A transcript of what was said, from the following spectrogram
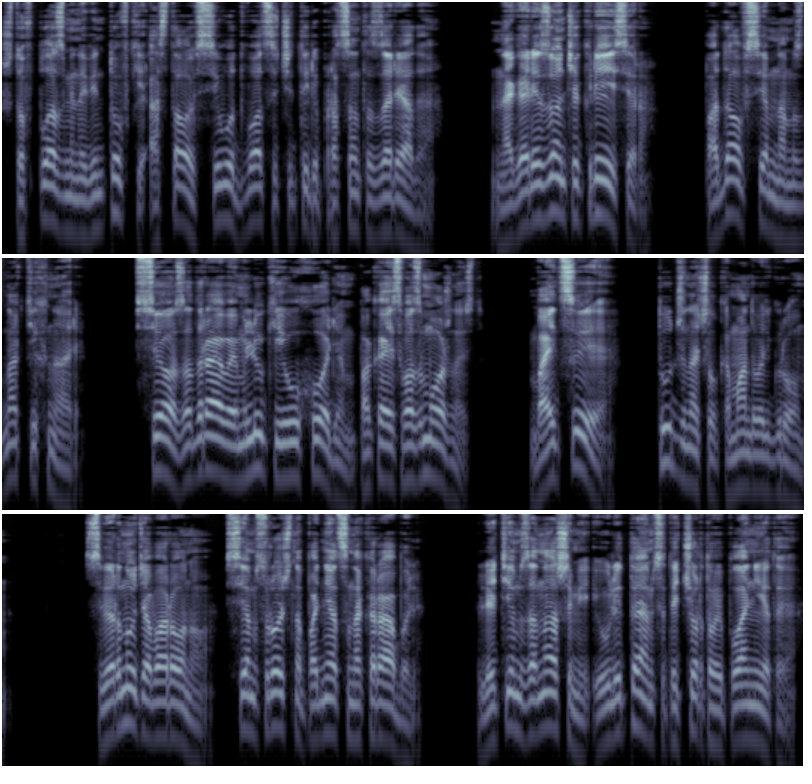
что в плазменной винтовке осталось всего 24% заряда. «На горизонте крейсер!» Подал всем нам знак технарь. «Все, задраиваем люки и уходим, пока есть возможность. Бойцы!» Тут же начал командовать Гром. «Свернуть оборону. Всем срочно подняться на корабль. Летим за нашими и улетаем с этой чертовой планеты.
